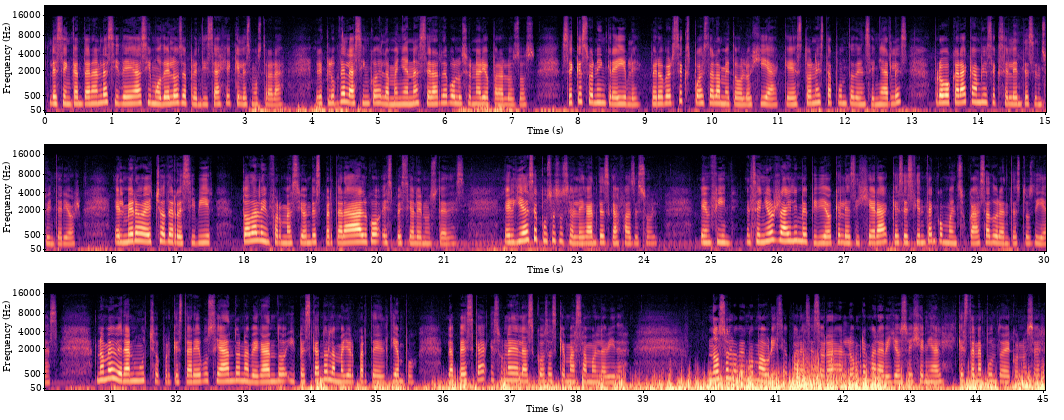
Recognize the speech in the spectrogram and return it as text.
Les encantarán las ideas y modelos de aprendizaje que les mostrará. El club de las cinco de la mañana será revolucionario para los dos. Sé que suena increíble, pero verse expuesto a la metodología que Stone está a punto de provocará cambios excelentes en su interior. El mero hecho de recibir Toda la información despertará algo especial en ustedes. El guía se puso sus elegantes gafas de sol. En fin, el señor Riley me pidió que les dijera que se sientan como en su casa durante estos días. No me verán mucho porque estaré buceando, navegando y pescando la mayor parte del tiempo. La pesca es una de las cosas que más amo en la vida. No solo vengo a Mauricio para asesorar al hombre maravilloso y genial que están a punto de conocer,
